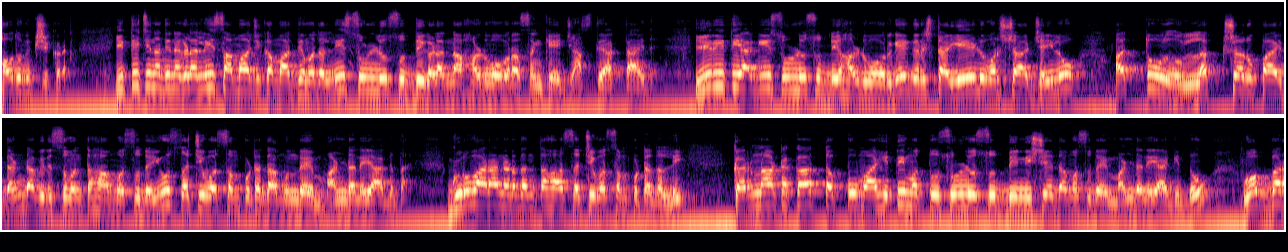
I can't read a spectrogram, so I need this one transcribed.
ಹೌದು ವೀಕ್ಷಕರೇ, ಇತ್ತೀಚಿನ ದಿನಗಳಲ್ಲಿ ಸಾಮಾಜಿಕ ಮಾಧ್ಯಮದಲ್ಲಿ ಸುಳ್ಳು ಸುದ್ದಿಗಳನ್ನು ಹರಡುವವರ ಸಂಖ್ಯೆ ಜಾಸ್ತಿ ಆಗ್ತಾ ಇದೆ. ಈ ರೀತಿಯಾಗಿ ಸುಳ್ಳು ಸುದ್ದಿ ಹರಡುವವರಿಗೆ ಗರಿಷ್ಠ ಏಳು ವರ್ಷ ಜೈಲು, ಹತ್ತು ಲಕ್ಷ ರೂಪಾಯಿ ದಂಡ ವಿಧಿಸುವಂತಹ ಮಸೂದೆಯು ಸಚಿವ ಸಂಪುಟದ ಮುಂದೆ ಮಂಡನೆಯಾಗಿದೆ. ಗುರುವಾರ ನಡೆದಂತಹ ಸಚಿವ ಸಂಪುಟದಲ್ಲಿ ಕರ್ನಾಟಕ ತಪ್ಪು ಮಾಹಿತಿ ಮತ್ತು ಸುಳ್ಳು ಸುದ್ದಿ ನಿಷೇಧ ಮಸೂದೆ ಮಂಡನೆಯಾಗಿದ್ದು, ಒಬ್ಬರ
